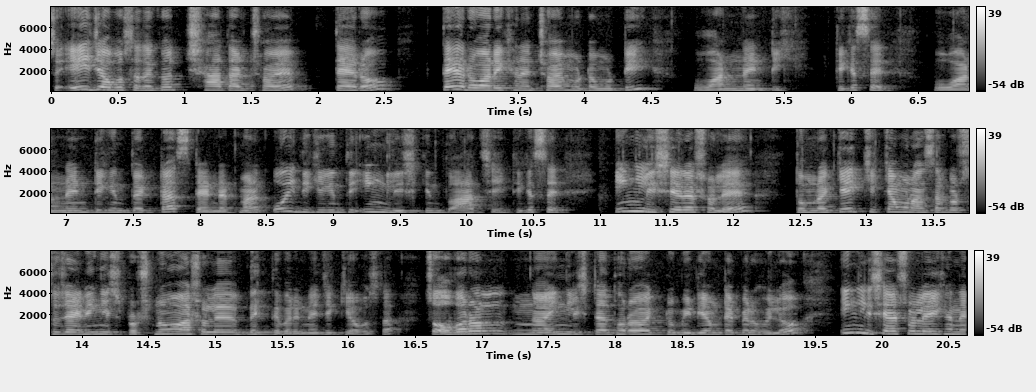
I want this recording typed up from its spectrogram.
সো এই যে অবস্থা, দেখো, সাত আর ছয়ে, তেরো তেরো আর এখানে ছয় মোটামুটি ওয়ান নাইনটি ঠিক আছে? ওয়ান নাইনটি কিন্তু একটা স্ট্যান্ডার্ড মার্ক ওই দিকে কিন্তু ইংলিশ কিন্তু আছেই, ঠিক আছে? ইংলিশের আসলে তোমরা কে কি কেমন আনসার করছ? যে ইংলিশ প্রশ্ন আসলে দেখতে পারি না যে কি অবস্থা। সো ওভারঅল ইংলিশটা ধরো একটু মিডিয়াম টাইপের হইলেও ইংলিশে আসলে এখানে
